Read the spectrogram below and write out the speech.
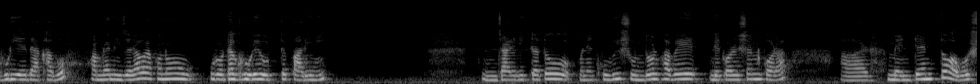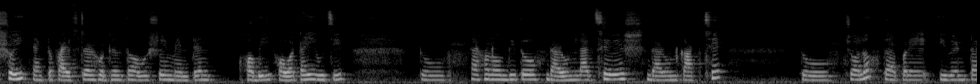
ঘুরিয়ে দেখাবো। আমরা নিজেরাও এখনও পুরোটা ঘুরে উঠতে পারিনি। চারিদিকটা তো মানে খুবই সুন্দরভাবে ডেকোরেশন করা। আর মেনটেন তো অবশ্যই, একটা ফাইভ স্টার হোটেল তো অবশ্যই মেনটেন হবেই, হওয়াটাই উচিত। তো এখন অবধি তো দারুণ লাগছে বেশ, দারুণ কাটছে। তো চলো, তারপরে ইভেন্টটা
